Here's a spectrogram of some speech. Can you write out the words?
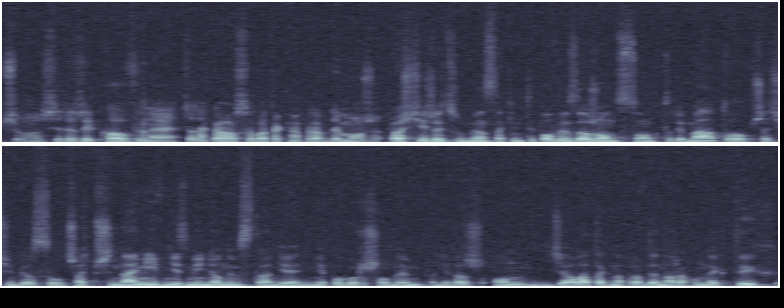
Czy ono jest ryzykowne? Co taka osoba tak naprawdę może? Prościej rzecz ujmując, takim typowym zarządcą, który ma to przedsiębiorstwo utrzymać przynajmniej w niezmienionym stanie, nie pogorszonym, ponieważ on działa tak naprawdę na rachunek tych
